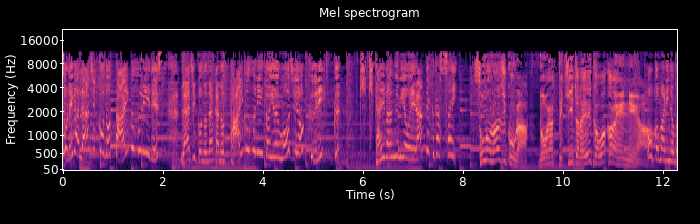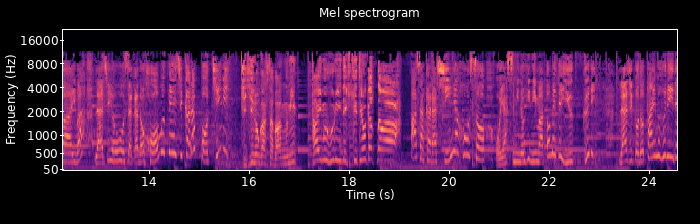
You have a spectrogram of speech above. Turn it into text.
それがラジコのタイムフリーです。ラジコの中のタイムフリーという文字をクリック。たい番組を選んでください。そのラジコがどうやって聞いたらええかわからへんねやお困りの場合は、ラジオ大阪のホームページからポチリ。聞き逃した番組タイムフリーで聞けてよかったわ朝から深夜放送、お休みの日にまとめてゆっくり。ラジコのタイムフリーで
